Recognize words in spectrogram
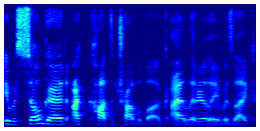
it was so good. I caught the travel bug. I literally was like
